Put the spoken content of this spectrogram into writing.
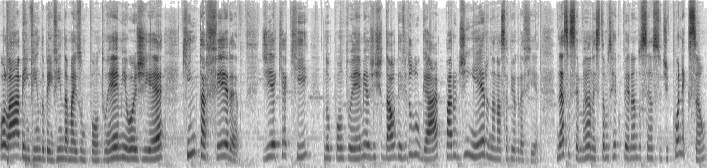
Olá, bem-vindo, bem-vinda a mais um ponto M. Hoje é quinta-feira, dia que aqui no ponto M a gente dá o devido lugar para o dinheiro na nossa biografia. Nessa semana estamos recuperando o senso de conexão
